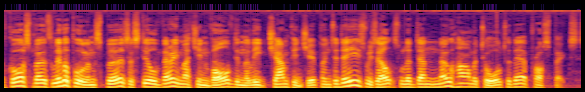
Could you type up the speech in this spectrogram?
Of course, both Liverpool and Spurs are still very much involved in the League Championship, and today's results will have done no harm at all to their prospects.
